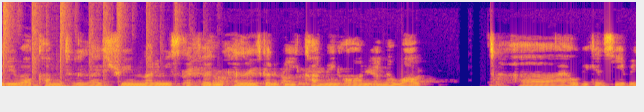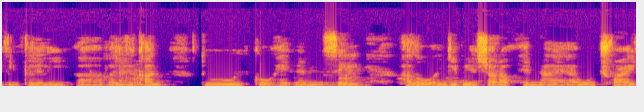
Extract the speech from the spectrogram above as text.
Everybody, welcome to the live stream. My name is Stephen. Alan is going to be coming on in a while. Uh, I hope you can see everything clearly. Uh, but if you can't, do go ahead and say hello and give me a shout out and I, I will try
